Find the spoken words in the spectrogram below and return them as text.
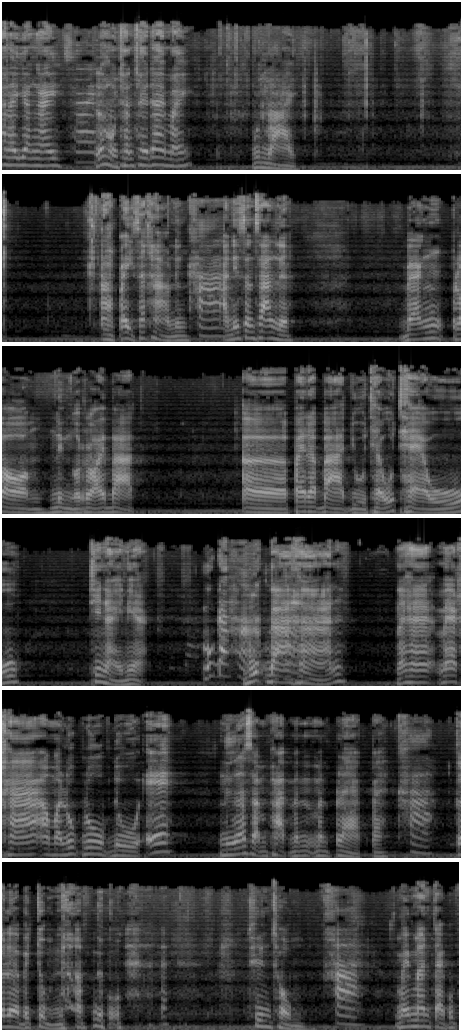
อะไรยังไง ใช่แล้วของฉันใช้ได้ไหมวุ่นวายอะไปอีกสักข่าวหนึ่ง ค่ะ อันนี้สั้นๆเลย แบงค์ปลอม 100 บาท เอ่อ ไประบาดอยู่แถวแถวๆที่ไหนเนี่ย มุกดาหารมุกดาหารนะฮะ แม่ค้าเอามารูปๆดู เอ๊ะ เนื้อสัมผัสมันมันแปลกไป ค่ะ ก็เลยไปจุ่มน้ำดู ชื่นชม ค่ะ ไม่มั่นใจปุ๊บ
